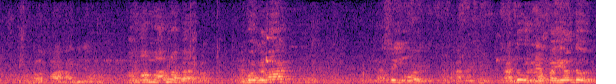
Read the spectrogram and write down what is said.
Well, fine. How you doing? I'm, I'm, I'm not bad, bro. You working hard? I see you working. I do it. That's why you don't do it.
